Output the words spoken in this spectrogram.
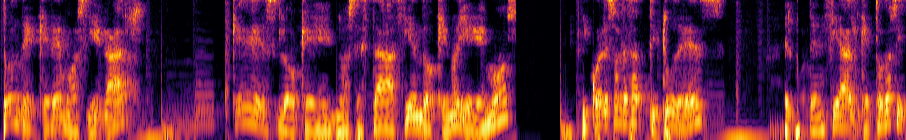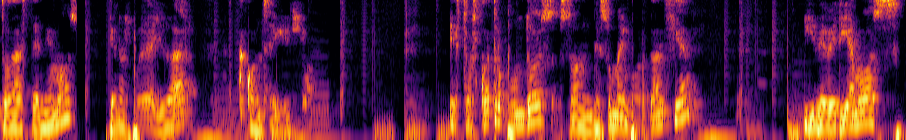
dónde queremos llegar, qué es lo que nos está haciendo que no lleguemos y cuáles son las aptitudes, el potencial que todos y todas tenemos que nos puede ayudar a conseguirlo. Estos cuatro puntos son de suma importancia y deberíamos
